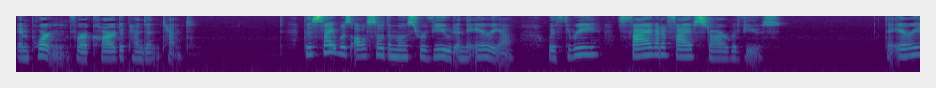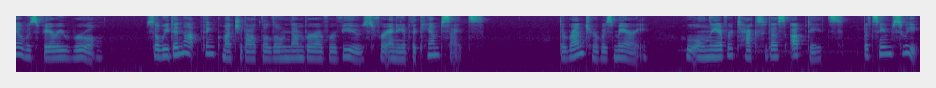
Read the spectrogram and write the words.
important for a car dependent tent. This site was also the most reviewed in the area, with three 5 out of 5 star reviews. The area was very rural, so we did not think much about the low number of reviews for any of the campsites. The renter was Mary, who only ever texted us updates, but seemed sweet.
